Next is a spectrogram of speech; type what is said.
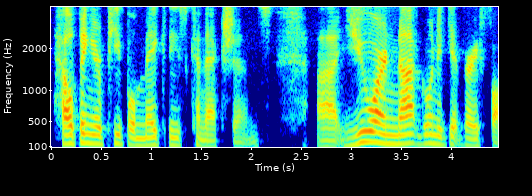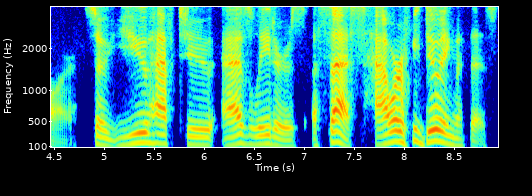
helping your people make these connections uh, you are not going to get very far. So you have to as leaders assess how are we doing with this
